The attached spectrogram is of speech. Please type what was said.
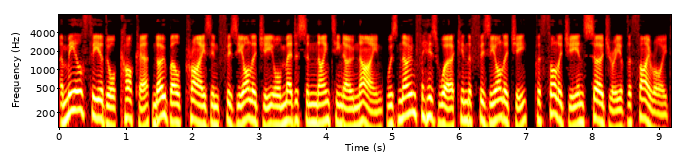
Emil Theodor Kocher Nobel Prize in Physiology or Medicine 1909 was known for his work in the physiology, pathology and surgery of the thyroid.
